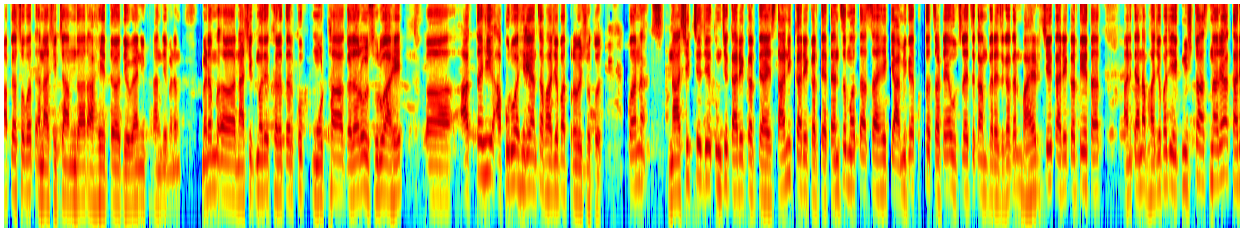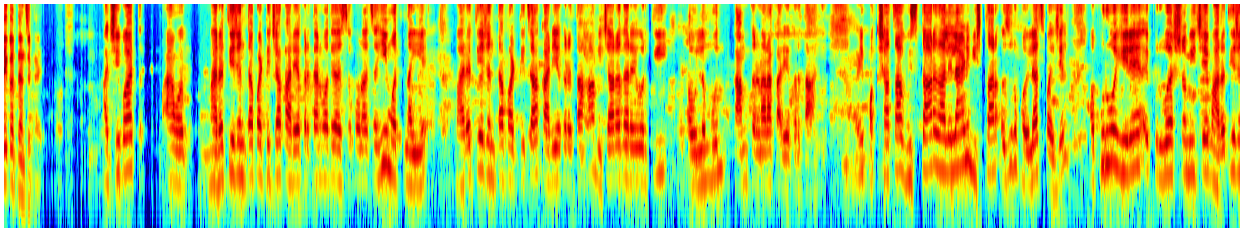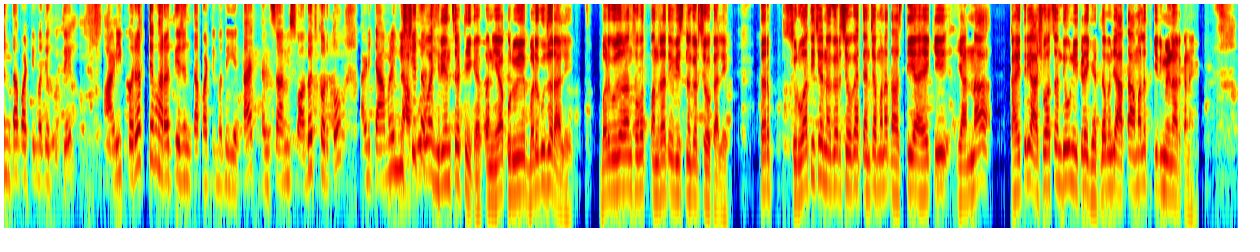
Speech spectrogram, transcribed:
आपल्यासोबत नाशिकचे आमदार आहेत देवयानी फरांदे मॅडम. मॅडम नाशिकमध्ये खरं तर खूप मोठा गदारोळ सुरू आहे. आताही आत्ताही अपूर्वा हिरे यांचा भाजपात प्रवेश होतोय. पण नाशिकचे जे तुमचे कार्यकर्ते आहेत स्थानिक कार्यकर्ते आहेत त्यांचं मत असं आहे की आम्ही काय फक्त चटया उचलायचं काम करायचं का? कारण बाहेरचे कार्यकर्ते येतात आणि त्यांना भाजपाचे एकनिष्ठ असणाऱ्या कार्यकर्त्यांचं काय? अजिबात भारतीय जनता पार्टीच्या कार्यकर्त्यांमध्ये असं कोणाचंही मत नाहीये. भारतीय जनता पार्टीचा कार्यकर्ता हा विचारधारेवरती अवलंबून काम करणारा कार्यकर्ता आहे. आणि पक्षाचा विस्तार झालेला आहे आणि विस्तार अजून व्हायलाच पाहिजे. अपूर्व हिरे पूर्वाश्रमीचे भारतीय जनता पार्टीमध्ये होते आणि परत ते भारतीय जनता पार्टीमध्ये येत आहेत. त्यांचं आम्ही स्वागत करतो आणि त्यामुळे निश्चित हिरेंचं ठीक आहे पण यापूर्वी बडगुजर आले. बडगुजरांसोबत पंधरा ते वीस नगरसेवक आले. तर सुरुवातीचे नगरसेवक आहेत त्यांच्या मनात हस्ती आहे की यांना काहीतरी आश्वासन देऊन इकडे घेतलं म्हणजे आता आम्हाला तिकीट मिळणार का नाही?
